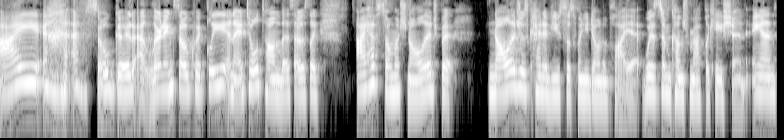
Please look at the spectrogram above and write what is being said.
i am so good at learning so quickly and i told tom this i was like i have so much knowledge but knowledge is kind of useless when you don't apply it. Wisdom comes from application. And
